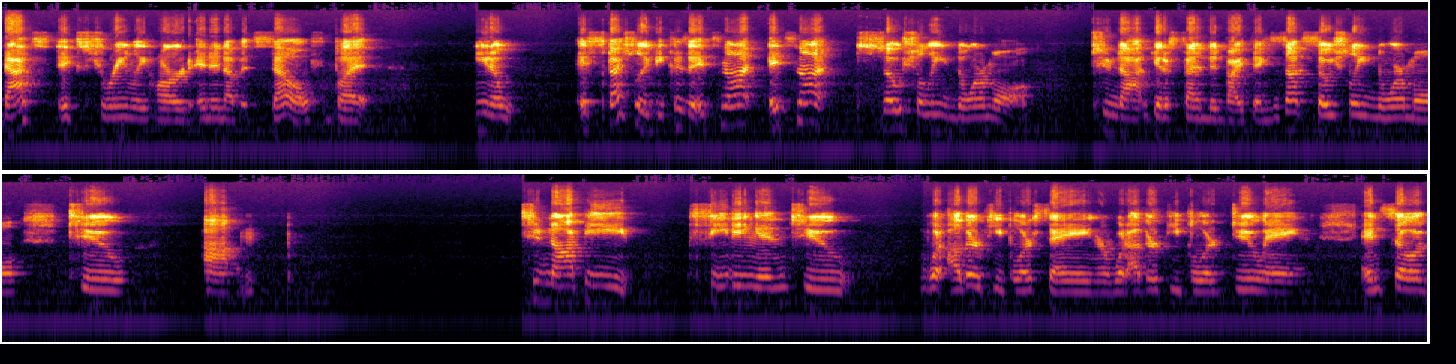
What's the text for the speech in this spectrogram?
that's extremely hard in and of itself. But, you know, especially because it's not, it's not socially normal to not get offended by things. It's not socially normal to, um, to not be feeding into what other people are saying or what other people are doing. And so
